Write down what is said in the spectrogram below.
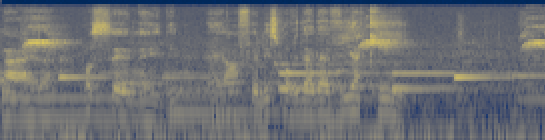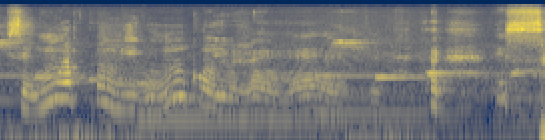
Naira, você, Neide, é uma feliz convidada a vir aqui. Ser uma comigo, um comigo, gente. Isso,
